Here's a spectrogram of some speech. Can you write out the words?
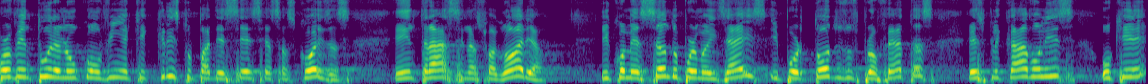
porventura não convinha que Cristo padecesse essas coisas entrasse na sua glória? E começando por Moisés e por todos os profetas, explicavam-lhes o que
